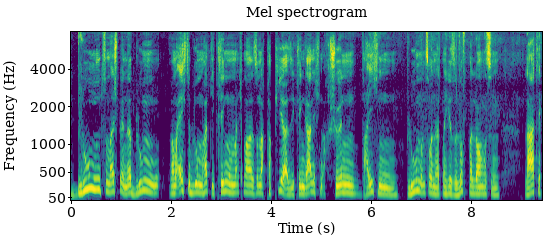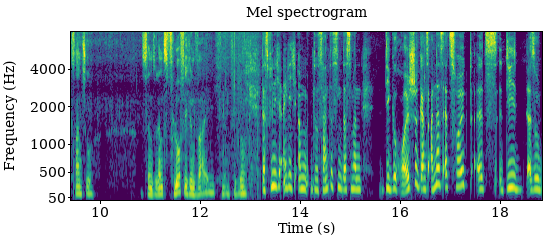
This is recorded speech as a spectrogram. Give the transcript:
Blumen zum Beispiel, ne? Blumen, wenn man echte Blumen hat, die klingen manchmal so nach Papier. Also die klingen gar nicht nach schönen, weichen Blumen und so. Und dann hat man hier so Luftballons und Latexhandschuh. Das ist dann so ganz fluffig und weich. So. Das finde ich eigentlich am interessantesten, dass man die Geräusche ganz anders erzeugt, als die, also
